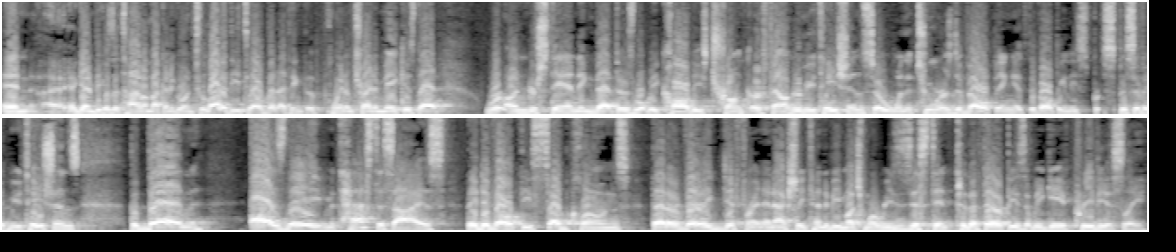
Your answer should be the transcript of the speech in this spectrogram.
And uh, again, because of time, I'm not going to go into a lot of detail, but I think the point I'm trying to make is that we're understanding that there's what we call these trunk or founder mutations. So when the tumor is developing, it's developing these sp- specific mutations. But then, as they metastasize, they develop these subclones that are very different and actually tend to be much more resistant to the therapies that we gave previously.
